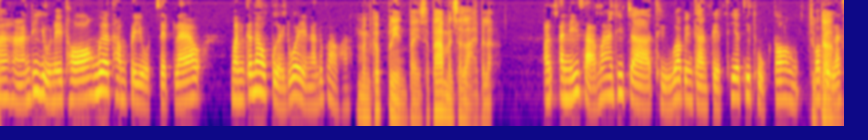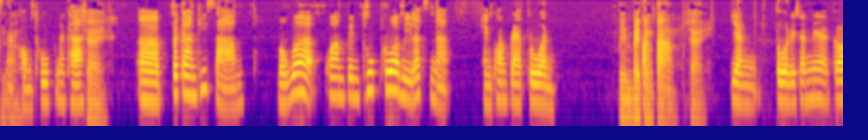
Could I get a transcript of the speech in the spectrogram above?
อาหารที่อยู่ในท้องเมื่อทำประโยชน์เสร็จแล้ว มันก็เน่าเปื่อยด้วยอย่างนั้นหรือเปล่าคะมันก็เปลี่ยนไปสภาพมันสลายไปละอันอันนี้สามารถที่จะถือว่าเป็นการเปรียบเทียบที่ถูกต้องถูกต้องว่าเป็นลักษณะถูกต้องของทุกข์นะคะใช่เอ่อประการที่สามบอกว่าความเป็นทุกข์เพราะว่ามีลักษณะแห่งความแปรปรวน เป็นไปต่าต่างงๆ ใช่ อย่างตัวดิฉันเนี่ยก็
